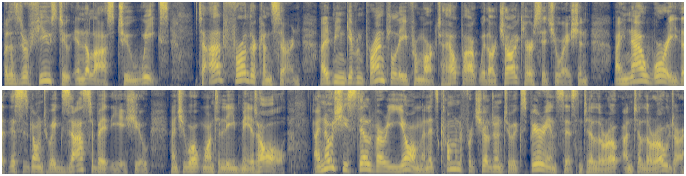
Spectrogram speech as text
but has refused to in the last two weeks. To add further concern, I've been given parental leave from work to help out with our childcare situation. I now worry that this is going to exacerbate the issue and she won't want to leave me at all. I know she's still very young and it's common for children to experience this until they're, o- until they're older.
